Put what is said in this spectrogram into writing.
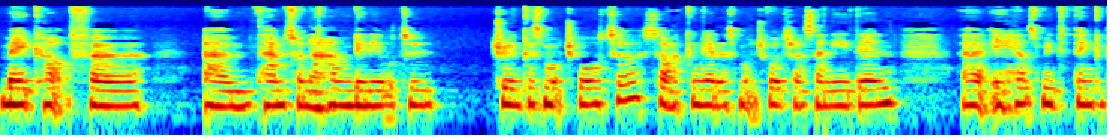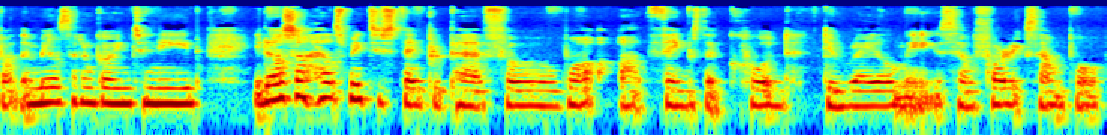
make up for um, times when I haven't been able to drink as much water so I can get as much water as I need in. Uh, it helps me to think about the meals that I'm going to need. It also helps me to stay prepared for what are things that could derail me. So, for example,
